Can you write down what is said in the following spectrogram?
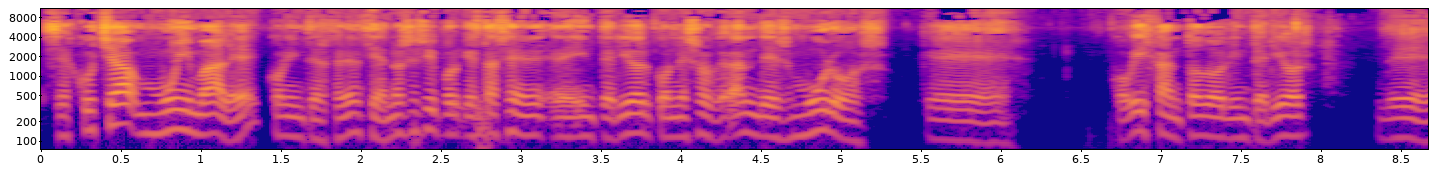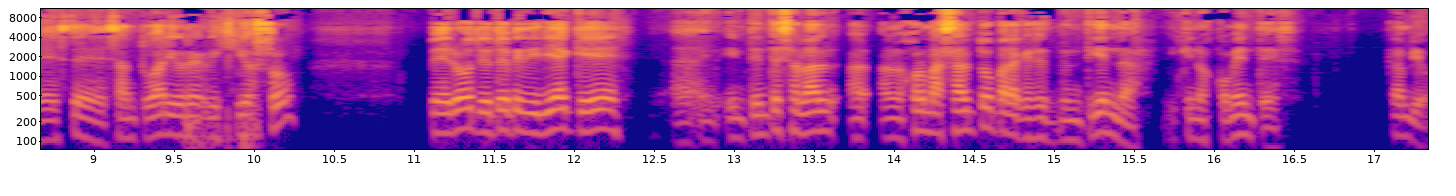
Se escucha muy mal, ¿eh? Con interferencia. No sé si porque estás en, el interior con esos grandes muros que cobijan todo el interior de este santuario religioso, pero yo te pediría que eh, intentes hablar a, a lo mejor más alto para que se te entienda y que nos comentes. Cambio.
